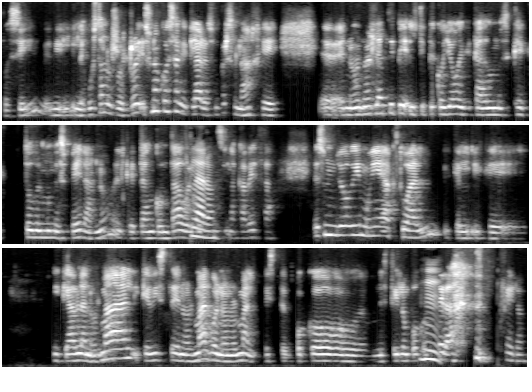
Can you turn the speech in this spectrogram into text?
pues sí, le gustan los Rolls Es una cosa que, claro, es un personaje, eh, no, no, es la el típico yogi que cada uno, que todo el mundo espera, ¿no? El que te han contado, el que tienes en la cabeza. Es un yogi muy actual y que y que habla normal y que viste normal, bueno, normal, viste un poco, un estilo un poco mm. pero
